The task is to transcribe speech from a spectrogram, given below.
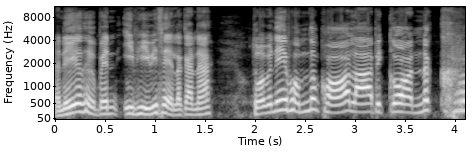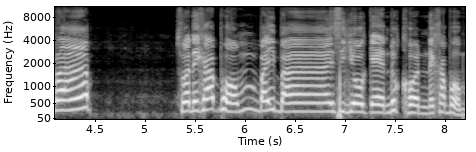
อันนี้ก็ถือเป็น EP พิเศษแล้วกันนะ ส่วนวันนี้ผมต้องขอลาไปก่อนนะครับ สวัสดีครับผมบายบายซิโยเกนทุกคนนะครับผม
